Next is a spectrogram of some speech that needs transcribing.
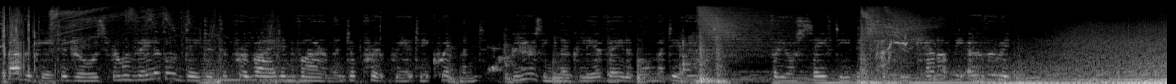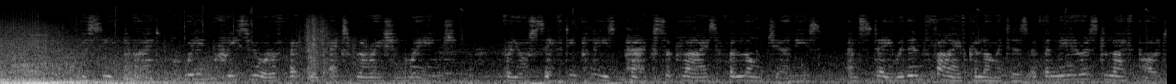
The fabricator draws from available data to provide environment-appropriate equipment using locally available materials. For your safety, this section cannot be overridden. The Seaglide will increase your effective exploration range. For your safety, please pack supplies for long journeys and stay within 5 kilometers of the nearest life pod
